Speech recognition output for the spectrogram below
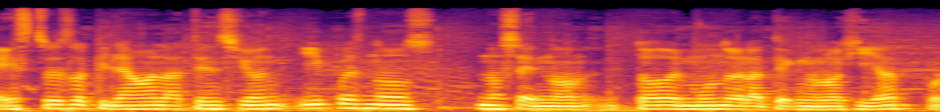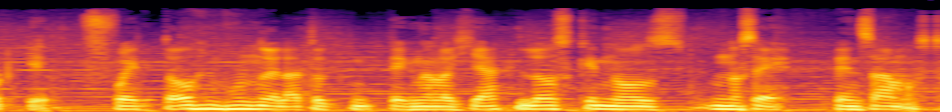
esto es lo que llama la atención y pues nos, no sé, no, todo el mundo de la tecnología, porque fue todo el mundo de la tecnología los que nos, no sé, pensamos.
